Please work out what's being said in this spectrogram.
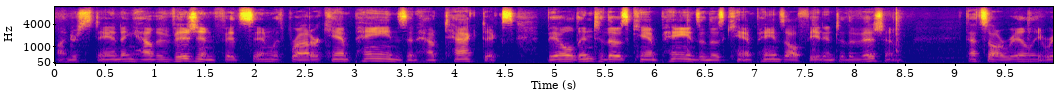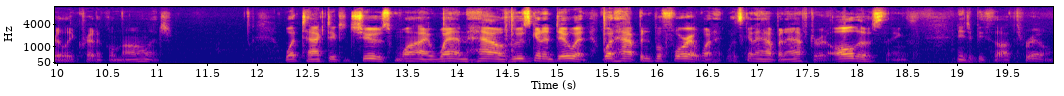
Understanding how the vision fits in with broader campaigns and how tactics build into those campaigns and those campaigns all feed into the vision. That's all really, really critical knowledge. What tactic to choose, why, when, how, who's going to do it, what happened before it, what, what's going to happen after it. All those things need to be thought through.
